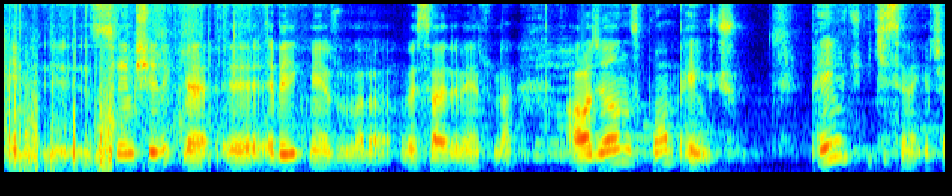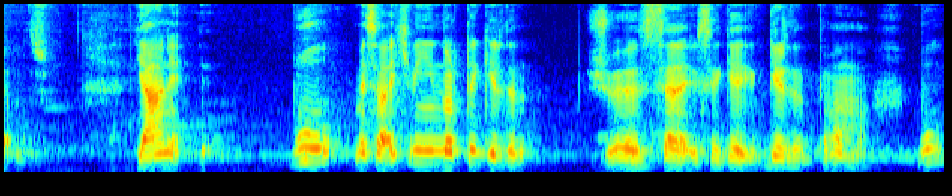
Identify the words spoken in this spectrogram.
Hem, e, hemşirelik ve e, ebelik mezunları vesaire mezunlar alacağınız puan P3. P3 2 sene geçerlidir. Yani bu mesela 2024'te girdin şu e, işte ge- girdin tamam mı? Bu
